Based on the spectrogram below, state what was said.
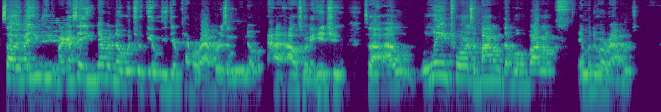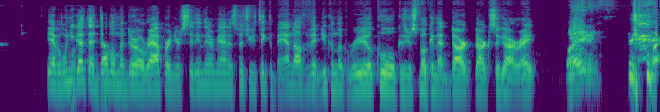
So like you, you, like I said, you never know what you'll get with these different type of wrappers, and you know how, how it's going to hit you. So I, I lean towards Habano, double Habano, and Maduro wrappers. Yeah, but when you got that double Maduro wrapper and you're sitting there, man, especially if you take the band off of it, you can look real cool because you're smoking that dark, dark cigar, right? Right? what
